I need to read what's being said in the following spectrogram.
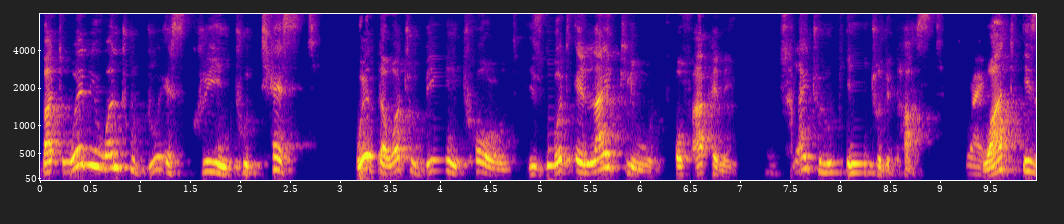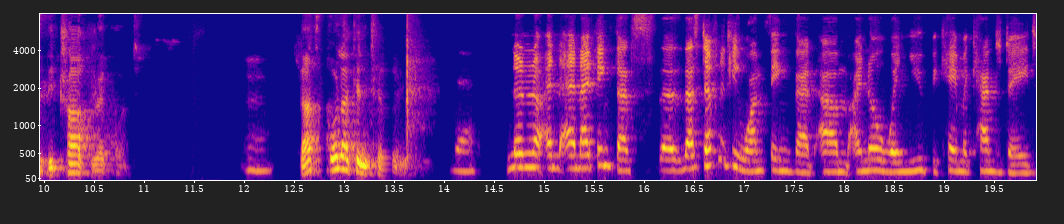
But when you want to do a screen to test whether what you're being told is got a likelihood of happening, try to look into the past. Right. What is the track record? Mm. That's all I can tell you. Yeah. No, no, no, and and I think that's uh, that's definitely one thing that um, I know when you became a candidate,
